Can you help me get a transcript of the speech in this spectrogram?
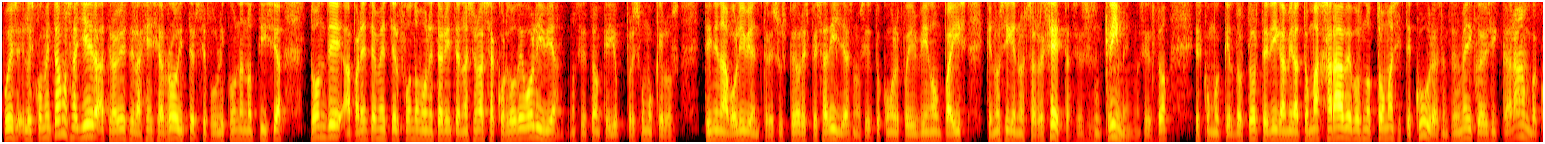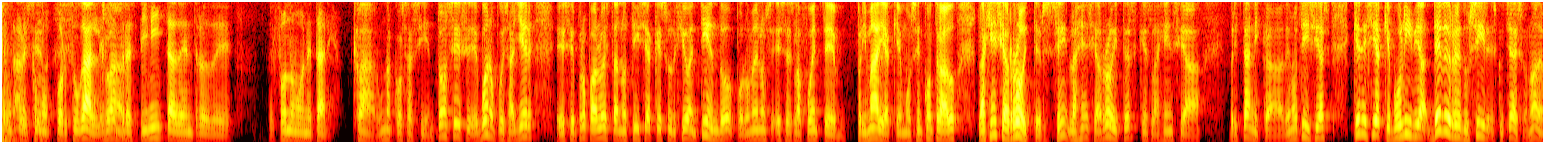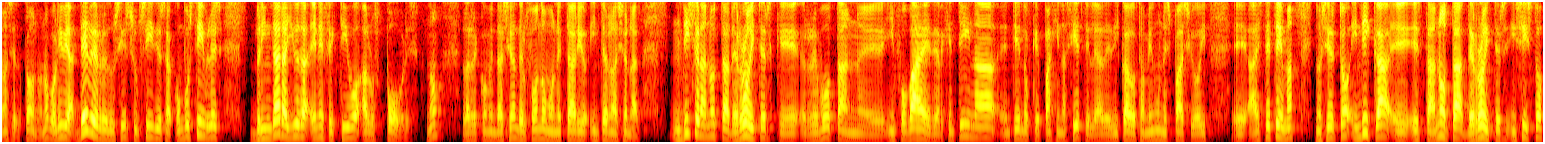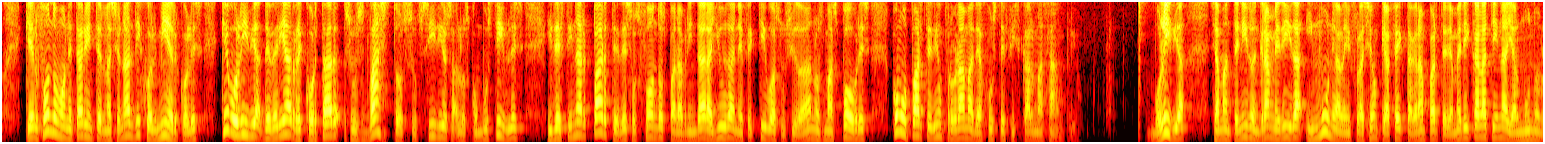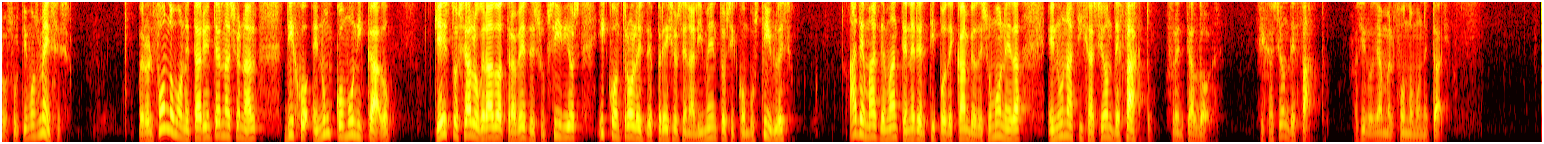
Pues les comentamos ayer a través de la agencia Reuters, se publicó una noticia donde aparentemente el Fondo Monetario Internacional se acordó de Bolivia, ¿no es cierto? Aunque yo presumo que los tienen a Bolivia entre sus peores pesadillas, ¿no es cierto? ¿Cómo le puede ir bien a un país que no sigue nuestras recetas? Eso es un crimen, ¿no es cierto? Es como que el doctor te diga, mira, toma jarabe, vos no tomas y te curas. Entonces el médico debe decir, caramba, ¿cómo puede ser? como Portugal, es otra espinita dentro del Fondo Monetario. Claro, una cosa así. Entonces, eh, bueno, pues ayer eh, se propagó esta noticia que surgió, entiendo, por lo menos esa es la fuente primaria que hemos encontrado, la agencia Reuters, ¿sí? La agencia Reuters, que es la agencia británica de noticias, que decía que Bolivia debe reducir, escucha eso, ¿no? además el tono, ¿no? Bolivia debe reducir subsidios a combustibles, brindar ayuda en efectivo a los pobres, ¿no? la recomendación del Fondo Monetario Internacional. Dice la nota de Reuters que rebotan eh, Infobae de Argentina, entiendo que Página 7 le ha dedicado también un espacio hoy eh, a este tema, ¿no es cierto? Indica eh, esta nota de Reuters, insisto, que el Fondo Monetario Internacional dijo el miércoles que Bolivia debería recortar sus vastos subsidios a los combustibles y destinar parte de esos fondos para brindar ayuda en efectivo a sus ciudadanos más pobres como parte de un programa de ajuste fiscal más amplio. Bolivia se ha mantenido en gran medida inmune a la inflación que afecta a gran parte de América Latina y al mundo en los últimos meses. Pero el Fondo Monetario Internacional dijo en un comunicado que esto se ha logrado a través de subsidios y controles de precios en alimentos y combustibles, además de mantener el tipo de cambio de su moneda en una fijación de facto frente al dólar. Fijación de facto así lo llama el Fondo Monetario.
